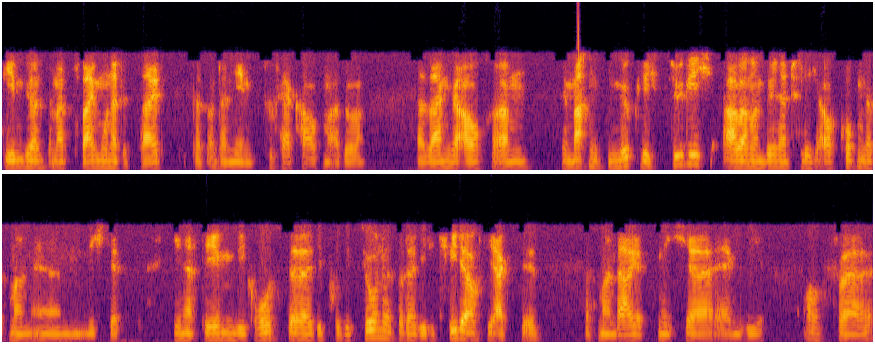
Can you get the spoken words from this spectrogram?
geben wir uns immer zwei Monate Zeit, das Unternehmen zu verkaufen. Also da sagen wir auch, ähm, wir machen es möglichst zügig, aber man will natürlich auch gucken, dass man ähm, nicht jetzt, je nachdem, wie groß äh, die Position ist oder wie liquide auch die Aktie ist, dass man da jetzt nicht äh, irgendwie auf äh,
